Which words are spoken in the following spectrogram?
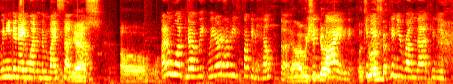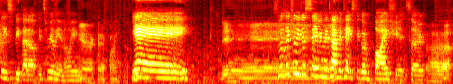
We need to name one of them my son Yes. Oh. I don't want no. We, we don't have any fucking health though. No, we should didn't go- buy anything. Let's can you can you run that? Can you please speed that up? It's really annoying. Yeah. Okay. Fine. Yay! Yeah. So we're literally just saving the time it takes to go buy shit. So Uh,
